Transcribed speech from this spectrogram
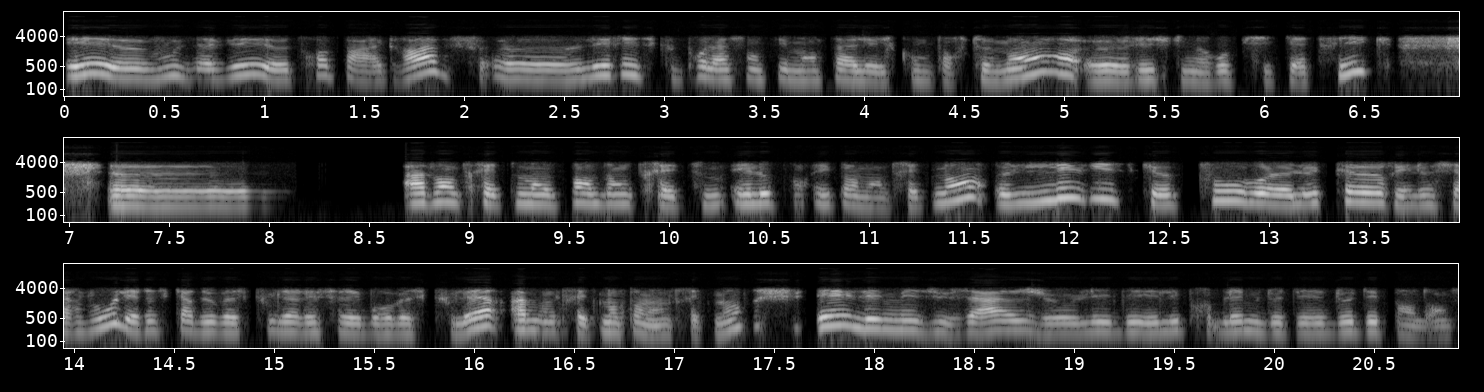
Et vous avez trois paragraphes les risques pour la santé mentale et le comportement, risques neuropsychiatriques, euh, avant traitement, pendant traitement et, le, et pendant traitement, les risques pour euh, le cœur et le cerveau, les risques cardiovasculaires et cérébrovasculaires, avant le traitement, pendant le traitement, et les mésusages, euh, les, les problèmes de, de dépendance.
